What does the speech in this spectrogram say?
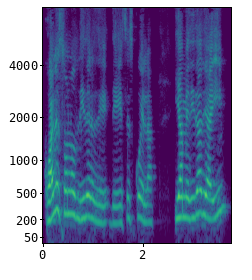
cuáles son los líderes de, esa escuela y a medida de ahí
